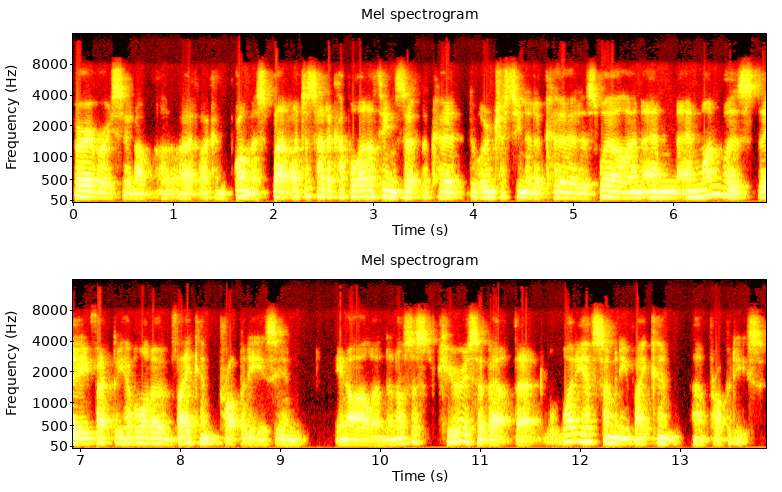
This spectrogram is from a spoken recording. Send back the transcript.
very very soon I, I, I, can promise but i just had a couple other things that occurred that were interesting that occurred as well. And and and one was the fact that you have a lot of vacant properties in in ireland and i was just curious about that. Why do you have so many vacant uh, properties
